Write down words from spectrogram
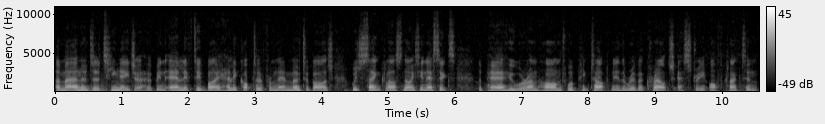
A man and a teenager have been airlifted by helicopter from their motor barge, which sank last night in Essex. The pair, who were unharmed, were picked up near the River Crouch estuary off Clacton.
